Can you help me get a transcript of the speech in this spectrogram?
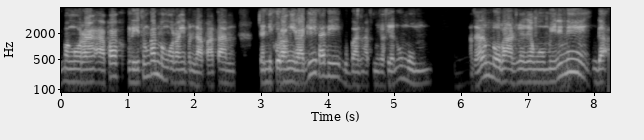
mengurangi apa dihitung kan mengurangi pendapatan dan dikurangi lagi tadi beban administrasi dan umum. Karena beban administrasi umum ini nih nggak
